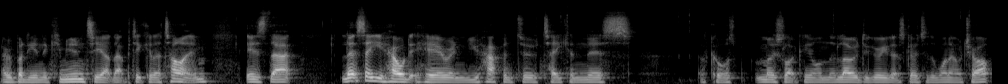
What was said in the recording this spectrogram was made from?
everybody in the community at that particular time, is that let's say you held it here and you happen to have taken this, of course, most likely on the lower degree, let's go to the one hour chart.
